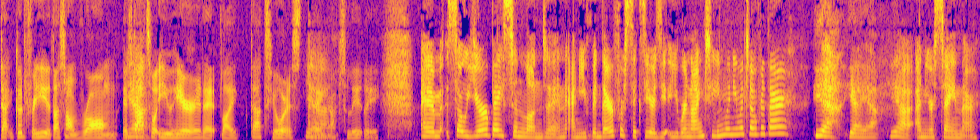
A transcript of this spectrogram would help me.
that good for you. That's not wrong. If yeah. that's what you hear in it, like that's yours. Yeah, thing. absolutely. Um, so you're based in London, and you've been there for six years. You, you were 19 when you went over there. Yeah, yeah, yeah, yeah, and you're staying there.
